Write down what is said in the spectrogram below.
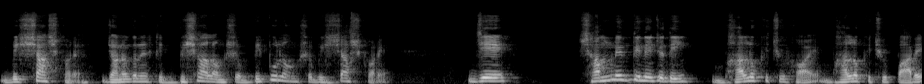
বিশ্বাস করে, জনগণের একটি বিশাল অংশ, বিপুল অংশ বিশ্বাস করে যে সামনের দিনে যদি ভালো কিছু হয়, ভালো কিছু পারে,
